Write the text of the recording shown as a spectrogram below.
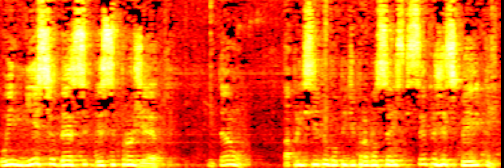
o início desse, desse projeto. Então, a princípio, eu vou pedir para vocês que sempre respeitem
